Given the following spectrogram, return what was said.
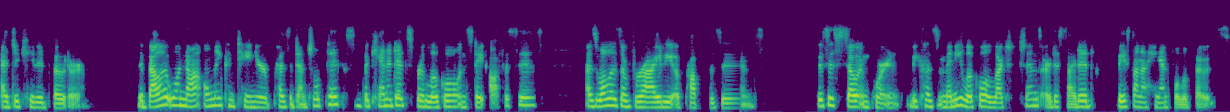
educated voter. The ballot will not only contain your presidential picks, but candidates for local and state offices, as well as a variety of propositions. This is so important because many local elections are decided based on a handful of votes.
